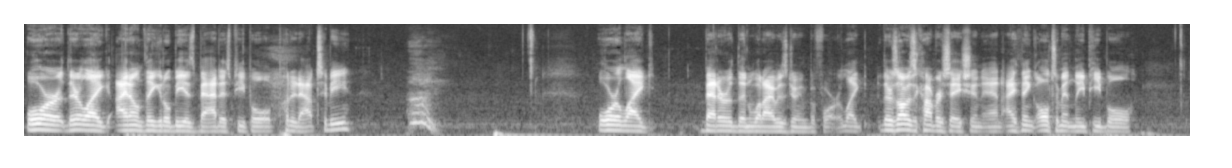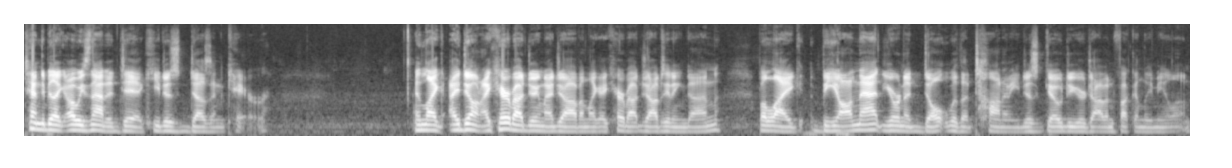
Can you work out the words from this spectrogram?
Or they're like, I don't think it'll be as bad as people put it out to be. Or like better than what I was doing before. Like there's always a conversation and I think ultimately people tend to be like, "Oh, he's not a dick. He just doesn't care." And like I don't. I care about doing my job and like I care about jobs getting done. But like beyond that, you're an adult with autonomy. Just go do your job and fucking leave me alone.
